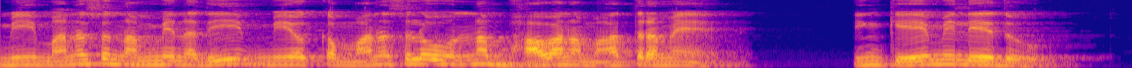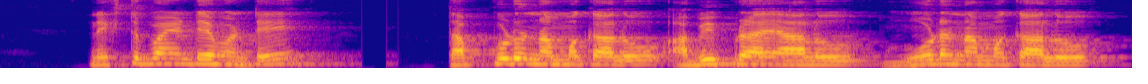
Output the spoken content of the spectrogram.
మీ మనసు నమ్మినది మీ యొక్క మనసులో ఉన్న భావన మాత్రమే. ఇంకేమీ లేదు. నెక్స్ట్ పాయింట్ ఏమంటే తప్పుడు నమ్మకాలు అభిప్రాయాలు మూఢనమ్మకాలు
